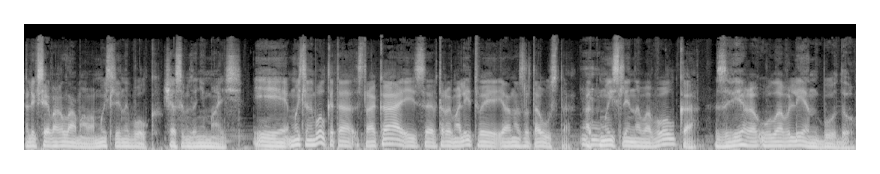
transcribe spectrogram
Алексея Варламова «Мысленный волк». Сейчас им занимаюсь. И «Мысленный волк» – это строка из второй молитвы Иоанна Златоуста. Угу. «От мысленного волка звера уловлен буду».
